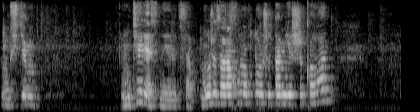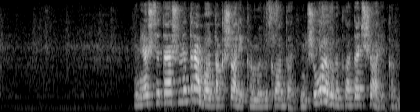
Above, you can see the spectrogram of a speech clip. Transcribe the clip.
В общем, інтересний рецепт. Може, за рахунок того, що там є шоколад. Я вважаю, що не треба отак шариками викладати. Ну, чого його викладати шариками?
